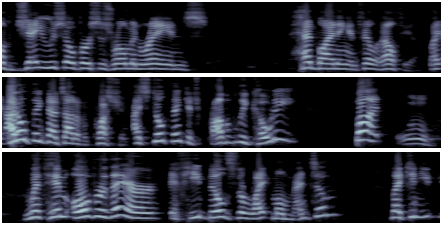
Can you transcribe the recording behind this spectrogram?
of Jey Uso versus Roman Reigns headlining in Philadelphia. Like I don't think that's out of the question. I still think it's probably Cody, but Ooh. with him over there, if he builds the right momentum, like can you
